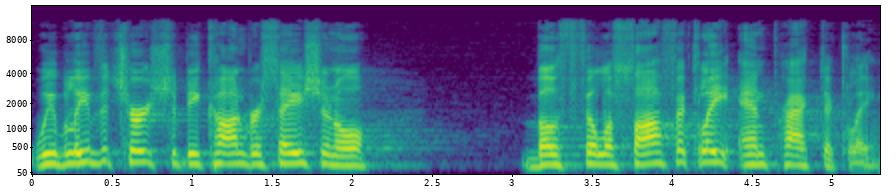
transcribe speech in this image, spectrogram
We believe the church should be conversational both philosophically and practically.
